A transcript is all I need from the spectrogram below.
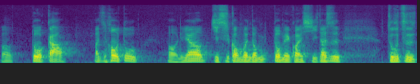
哦多高还是厚度哦，你要几十公分都都没关系，但是竹子。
